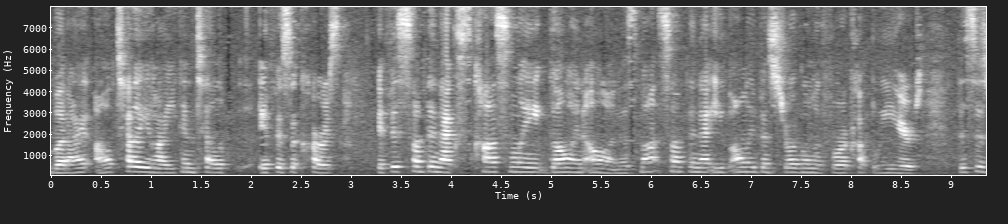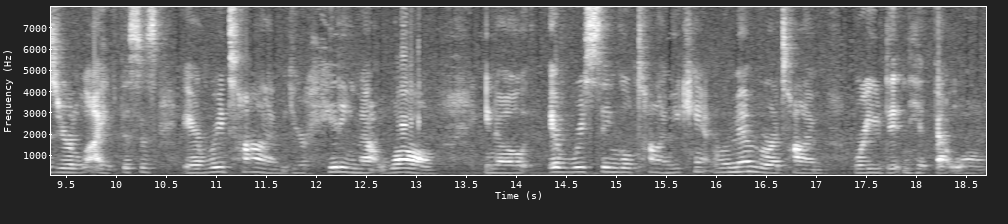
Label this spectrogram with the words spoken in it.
But I, I'll tell you how you can tell if, if it's a curse if it's something that's constantly going on, it's not something that you've only been struggling with for a couple of years. This is your life. This is every time you're hitting that wall. You know, every single time. You can't remember a time where you didn't hit that wall.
